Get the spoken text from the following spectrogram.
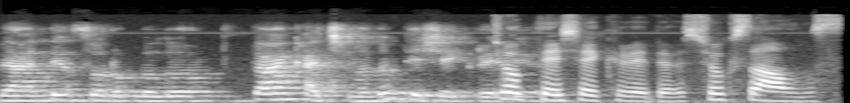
ben de sorumluluğumdan kaçmadım. Teşekkür ediyorum. Çok teşekkür ediyoruz. Çok sağ olunuz.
